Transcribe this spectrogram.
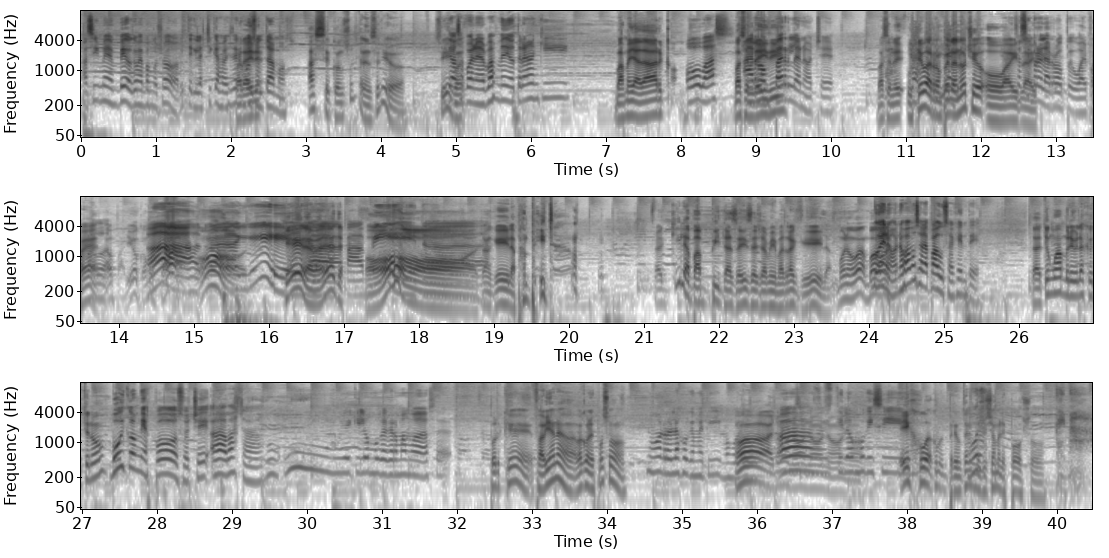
Así me veo que me pongo yo. Viste que las chicas a veces Para ir- consultamos. ¿Ah, se consultan en serio? Sí, ¿Qué te vas a bueno. poner? ¿Vas medio tranqui ¿Vas media dark? o vas, ¿Vas a en Lady? romper la noche? ¿Vas en- ¿Usted va a romper la noche o va a ir Yo siempre la rompo igual, por favor. Opa, Dios, ¿cómo Ah, está? Oh, tranquila, ¿Qué? La verdad. papita. Oh, tranquila, Pampita. tranquila, Pampita, se dice ella misma, tranquila. Bueno, va, va, Bueno, va. nos vamos a la pausa, gente. Tengo hambre, ¿verdad que usted no? Voy con mi esposo, che. Ah, basta. Uh, Uy, el quilombo que armamos a hacer. ¿Por qué? ¿Fabiana va con el esposo? No, el relajo que metimos, boludo. Ay, no, Ah, no, no, no, El quilombo no. que hicimos. Es joda. Preguntale cómo se llama el esposo. Caimada.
